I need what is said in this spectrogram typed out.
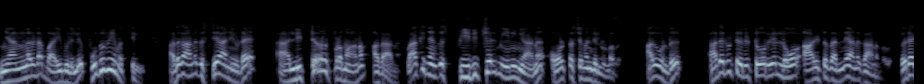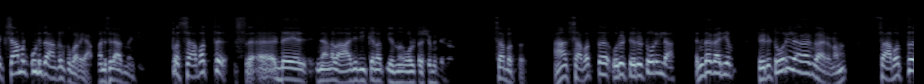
ഞങ്ങളുടെ ബൈബിളിൽ പുതുനിയമത്തിൽ അതാണ് ക്രിസ്ത്യാനിയുടെ ലിറ്ററൽ പ്രമാണം അതാണ്. ബാക്കി ഞങ്ങൾക്ക് സ്പിരിച്വൽ മീനിങ് ആണ് ഓൾഡ് ടെസ്റ്റമെന്റിൽ ഉള്ളത് അതുകൊണ്ട് അതൊരു ടെറിട്ടോറിയൽ ലോ ആയിട്ട് തന്നെയാണ് കാണുന്നത്. ഒരു എക്സാമ്പിൾ കൂടി താങ്കൾക്ക് പറയാം മനസ്സിലാകാൻ വേണ്ടി. ഇപ്പൊ സബത്ത് ഡേ ഞങ്ങൾ ആചരിക്കണം എന്ന് ഓൾഡ് ടെസ്റ്റമെന്റിലുണ്ട് സബത്ത് ആ സബത്ത് ഒരു ടെറിട്ടോറിയല എന്താ കാര്യം? ടെറിട്ടോറിയൽ ആകാൻ കാരണം സബത്ത്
